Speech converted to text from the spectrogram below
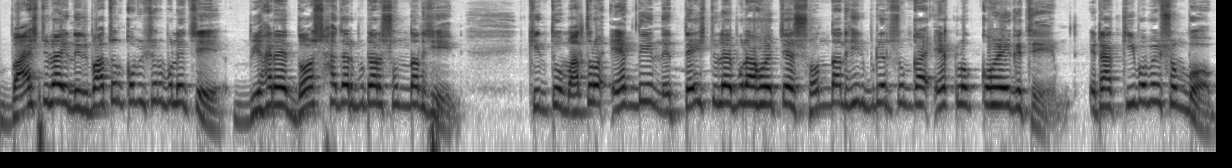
বাইশ জুলাই নির্বাচন কমিশন বলেছে, বিহারে দশ হাজার ভোটার সন্ধানহীন। কিন্তু মাত্র একদিন তেইশ জুলাই বলা হয়েছে, সন্ধানহীন ভোটের সংখ্যা এক লক্ষ হয়ে গেছে। এটা কীভাবে সম্ভব?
